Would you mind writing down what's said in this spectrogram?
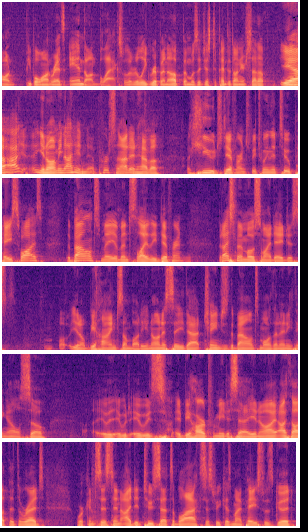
on people on reds and on blacks. Was it really gripping up, and was it just dependent on your setup? Yeah, I you know, I mean, I didn't personally, I didn't have a, a huge difference between the two pace wise. The balance may have been slightly different, but I spent most of my day just you know behind somebody, and honestly, that changes the balance more than anything else. So it, it would it was it'd be hard for me to say. You know, I, I thought that the Reds were consistent. I did two sets of blacks just because my pace was good,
